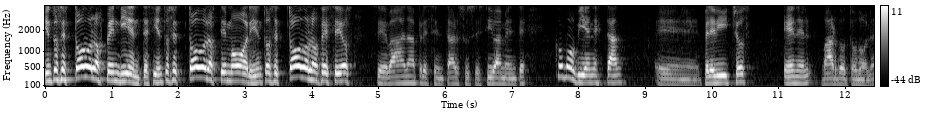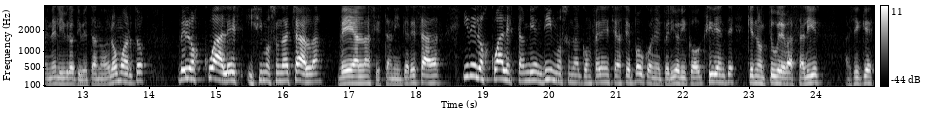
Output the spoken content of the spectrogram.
Y entonces todos los pendientes, y entonces todos los temores, y entonces todos los deseos se van a presentar sucesivamente, como bien están eh, predichos en el Bardo Todola, en el libro tibetano de los muertos, de los cuales hicimos una charla, véanla si están interesadas, y de los cuales también dimos una conferencia hace poco en el periódico Occidente, que en octubre va a salir, así que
